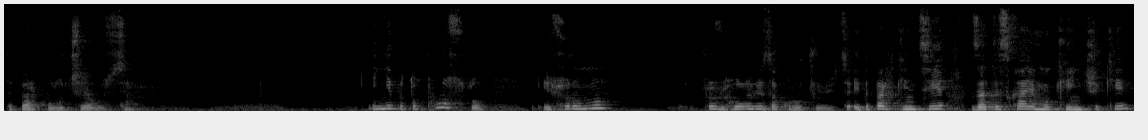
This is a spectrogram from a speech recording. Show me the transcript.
тепер получилося. І нібито просто, і все одно щось в голові закручується. І тепер в кінці затискаємо кінчики.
